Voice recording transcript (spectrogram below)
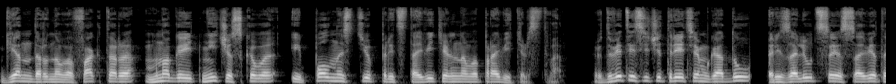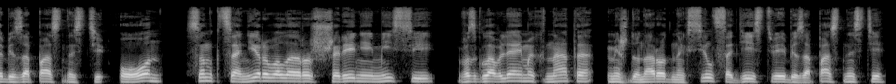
гендерного фактора многоэтнического и полностью представительного правительства. В 2003 году резолюция Совета безопасности ООН санкционировала расширение миссии возглавляемых НАТО международных сил содействия безопасности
